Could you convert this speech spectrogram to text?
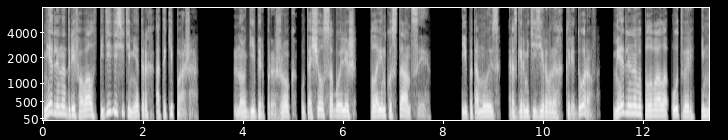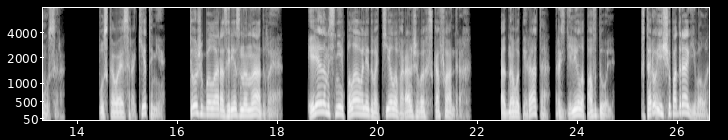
медленно дрейфовал в 50 метрах от экипажа. Но гиперпрыжок утащил с собой лишь половинку станции, и потому из разгерметизированных коридоров медленно выплывала утварь и мусор. Пусковая с ракетами тоже была разрезана надвое, и рядом с ней плавали два тела в оранжевых скафандрах. Одного пирата разделило повдоль. Второй еще подрагивал,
